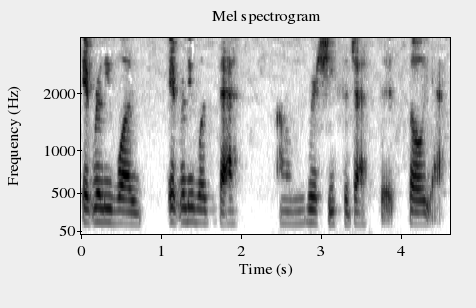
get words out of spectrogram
it really was, it really was best um, where she suggested. So yes.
